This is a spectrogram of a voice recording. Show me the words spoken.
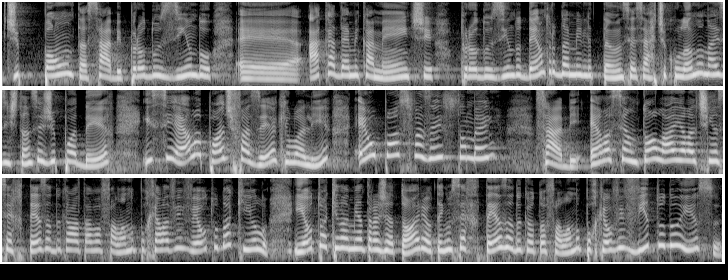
de ponta, sabe? Produzindo é, academicamente, produzindo dentro da militância, se articulando nas instâncias de poder. E se ela pode fazer aquilo ali, eu posso fazer isso também, sabe? Ela sentou lá e ela tinha certeza do que ela estava falando porque ela viveu tudo aquilo. E eu tô aqui na minha trajetória, eu tenho certeza do que eu estou falando porque eu vivi tudo isso.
